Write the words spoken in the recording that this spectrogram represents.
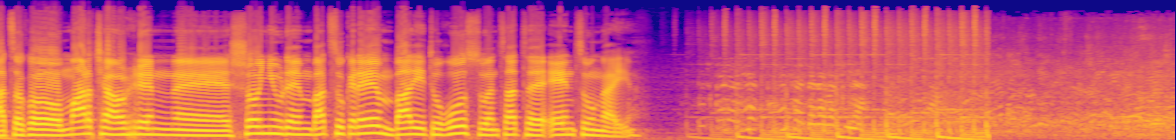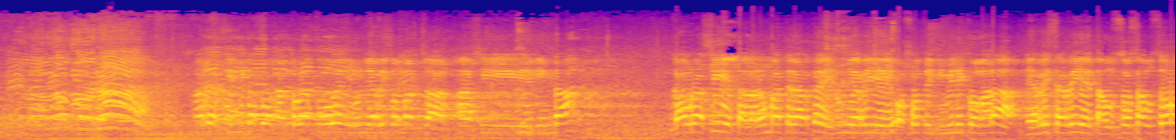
Atzoko martxa horren e, soinuren batzuk ere baditugu zuentzat entzun gai. Iruñerriko martxa hasi eginda. Gaur hasi eta larun batera arte Iruñerri osotik ibiliko gara herri zerri eta auzo auzo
